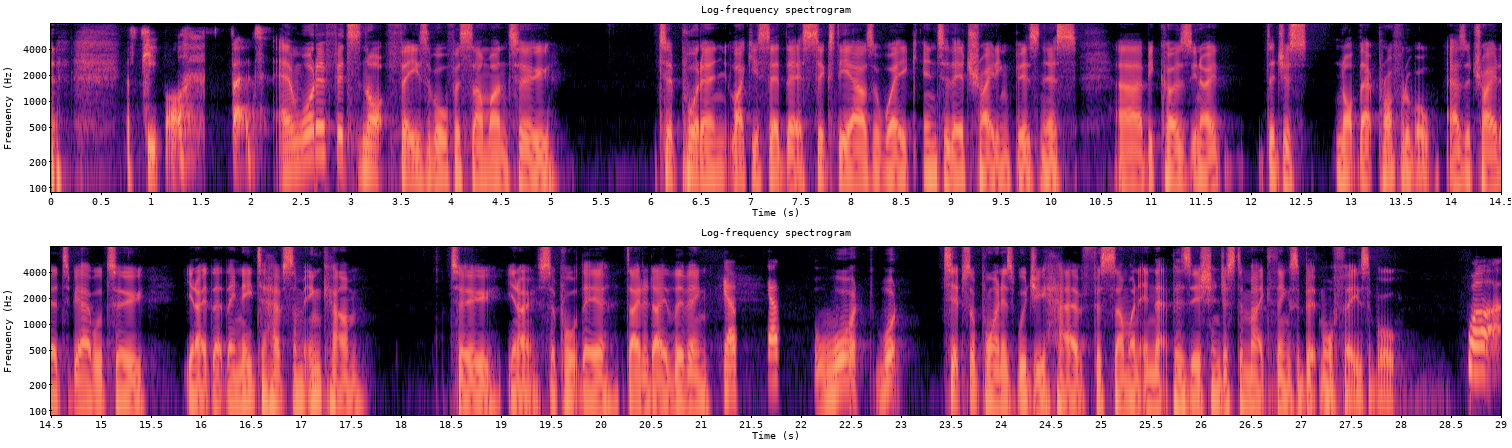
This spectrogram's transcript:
of people but and what if it's not feasible for someone to to put in, like you said, there 60 hours a week into their trading business uh, because, you know, they're just not that profitable as a trader to be able to, you know, that they need to have some income to, you know, support their day to day living. Yep. Yep. What, what tips or pointers would you have for someone in that position just to make things a bit more feasible? Well,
